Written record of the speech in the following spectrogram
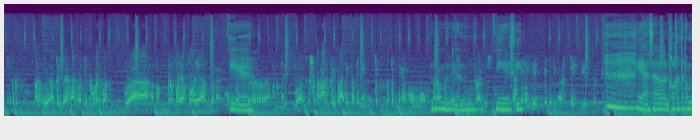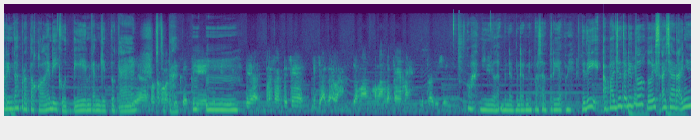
hidup kan tujuan kan buat itu bukan buat gue apa berfoya-foya bukan Iya. buat ber, apa namanya buat kesenangan pribadi tapi ini untuk kepentingan umum Untuk kepentingan Gitu umum. aja sih. Iya Ya, sih. akhirnya juga jadi ngerti gitu ya asal kalau kata pemerintah protokolnya diikutin kan gitu kan. Iya, protokol diikutin. Mm-mm. Jadi, ya preventifnya dijaga lah, jangan menganggap remeh gitu aja sih. Wah gila bener-bener nih Pak Satria nih. Jadi apa aja tadi tuh list acaranya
